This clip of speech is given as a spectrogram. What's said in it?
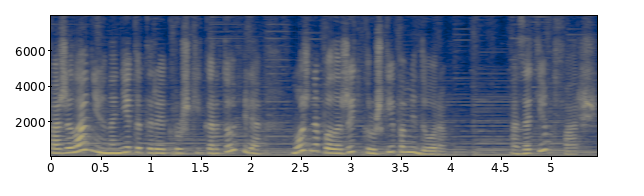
По желанию на некоторые кружки картофеля можно положить кружки помидоров, а затем фарш.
